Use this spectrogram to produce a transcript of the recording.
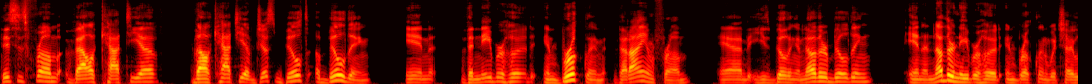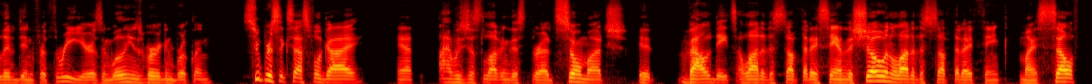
This is from Val Katayev. Val Katayev just built a building in the neighborhood in Brooklyn that I am from, and he's building another building in another neighborhood in Brooklyn, which I lived in for three years in Williamsburg in Brooklyn. Super successful guy, and I was just loving this thread so much. It validates a lot of the stuff that I say on the show and a lot of the stuff that I think myself.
